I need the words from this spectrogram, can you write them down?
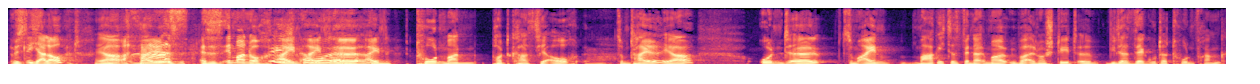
ist nicht erlaubt, ja, weil es, es ist immer noch ein, ein, äh, ein Tonmann-Podcast hier auch, zum Teil, ja. Und äh, zum einen mag ich das, wenn da immer überall noch steht, äh, wieder sehr guter Ton, Frank.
